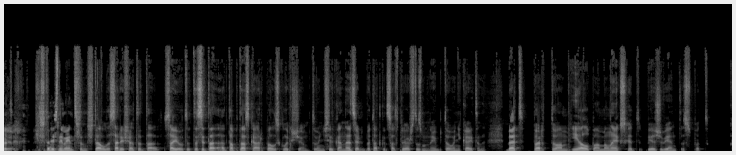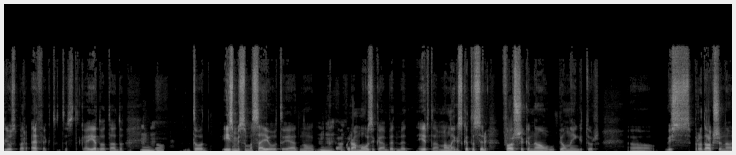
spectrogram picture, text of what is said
Bet šī īstenībā ir interesanti. Štālis arī šāda tā sajūta. Tas ir tā, tāpat tās kā ar peles klikšķiem. Tu viņus ir kā nedzird, bet tad, kad sāc pievērst uzmanību, to viņi kaitina. Bet par tām ielpām man liekas, ka bieži vien tas pat kļūst par efektu. Tas tā kā iedod tādu Mm, nu, to izmisuma sajūtu, ja, nu, mm. kā kurā mūzikā, bet, bet ir tā. Man liekas, ka tas ir forši, ka nav pilnīgi tur uh, viss produkcijā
